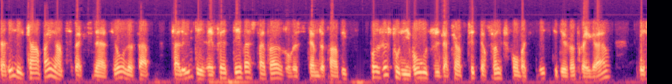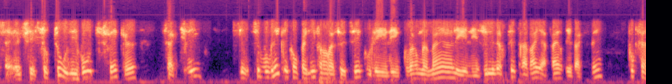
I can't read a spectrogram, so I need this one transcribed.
savez, les campagnes anti-vaccination, ça, ça a eu des effets dévastateurs sur le système de santé. Pas juste au niveau de la quantité de personnes qui se font vacciner, ce qui est déjà très grave, mais c'est surtout au niveau du fait que ça crée si, vous voulez que les compagnies pharmaceutiques ou les, gouvernements, les, universités travaillent à faire des vaccins, faut que ça,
